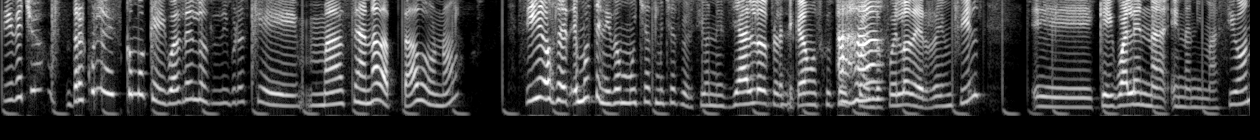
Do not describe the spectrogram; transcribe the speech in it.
Sí, de hecho, Drácula es como que igual de los libros que más se han adaptado, ¿no? Sí, o sea, hemos tenido muchas, muchas versiones. Ya lo platicábamos justo cuando fue lo de Renfield. Eh, que igual en, en, animación,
